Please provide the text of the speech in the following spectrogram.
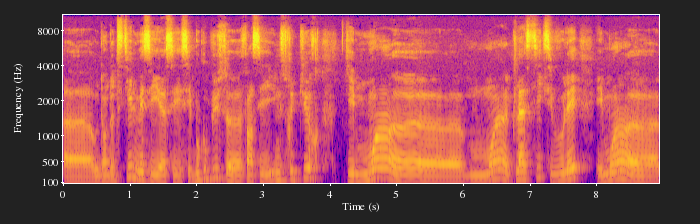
euh, ou dans d'autres styles, mais c'est beaucoup plus, enfin c'est une structure qui est moins, moins classique, si vous voulez, et moins,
